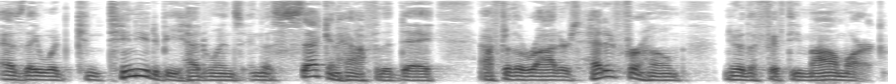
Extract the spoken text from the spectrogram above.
as they would continue to be headwinds in the second half of the day after the riders headed for home near the 50 mile mark.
